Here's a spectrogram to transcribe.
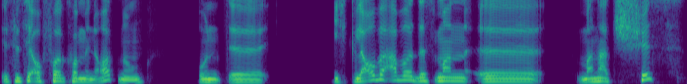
ist es ja auch vollkommen in Ordnung. Und äh, ich glaube aber, dass man, äh, man hat Schiss,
